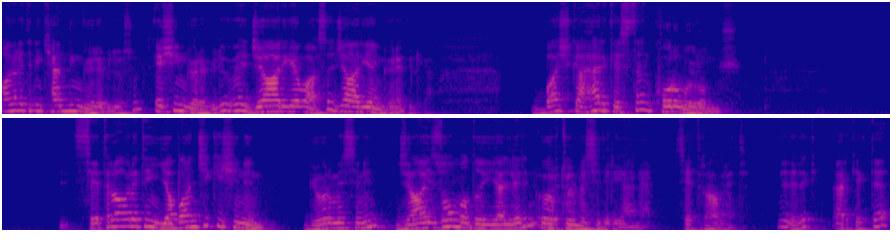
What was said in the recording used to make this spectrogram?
Avretini kendin görebiliyorsun. Eşin görebiliyor ve cariye varsa cariyen görebiliyor. Başka herkesten koru buyurulmuş. Setre avretin yabancı kişinin görmesinin caiz olmadığı yerlerin örtülmesidir yani. Setre avret. Ne dedik? Erkekte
